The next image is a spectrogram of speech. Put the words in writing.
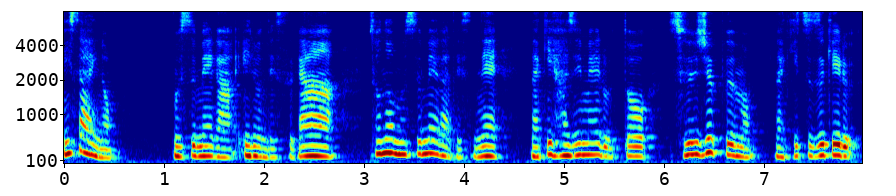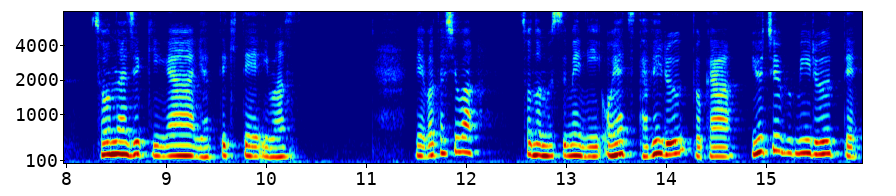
2歳の娘がいるんですが、その娘がですね、泣き始めると数十分も泣き続ける、そんな時期がやってきています。で、私はその娘におやつ食べるとか YouTube 見るって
